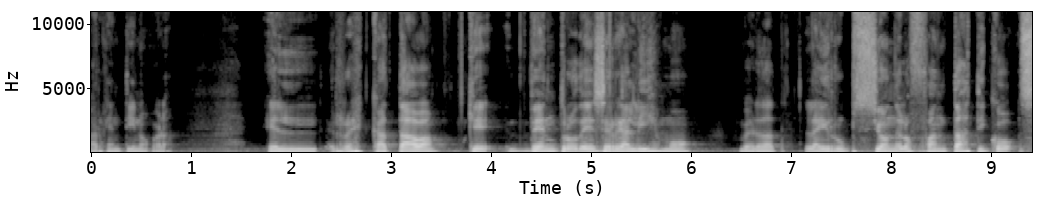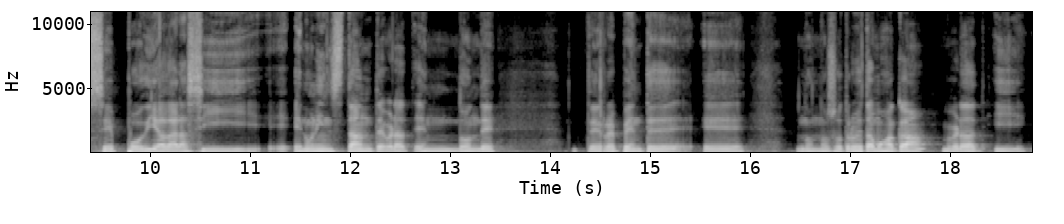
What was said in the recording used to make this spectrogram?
argentino, ¿verdad? Él rescataba que dentro de ese realismo, ¿verdad? La irrupción de lo fantástico se podía dar así eh, en un instante, ¿verdad? En donde de repente eh, nosotros estamos acá, ¿verdad? Y,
